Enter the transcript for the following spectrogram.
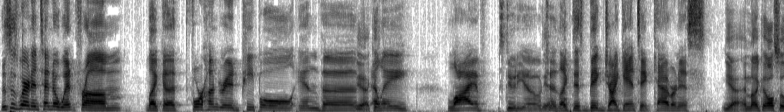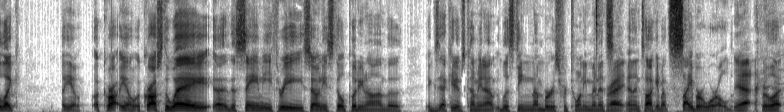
This is where Nintendo went from like a 400 people in the Yeah, LA live studio Yeah. to like this big gigantic cavernous Yeah, and like also like uh, you know across you know across the way, uh, the same E3, Sony's still putting on the executives coming out listing numbers for 20 minutes, Right. and then talking about Cyber World. Yeah. For like.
